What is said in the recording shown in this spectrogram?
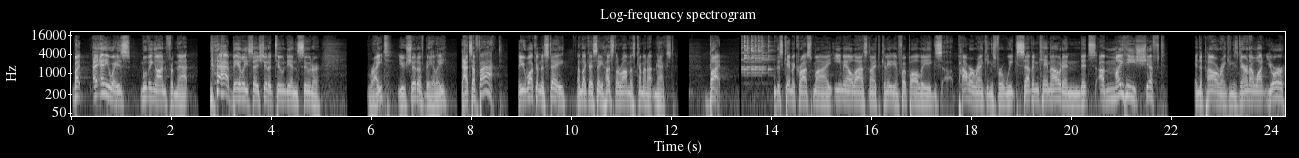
But, anyways, moving on from that, Bailey says should have tuned in sooner. Right? You should have, Bailey. That's a fact. Now, you're welcome to stay. And like I say, Hustlerama's coming up next. But this came across my email last night. The Canadian Football League's uh, power rankings for week seven came out, and it's a mighty shift in the power rankings. Darren, I want your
